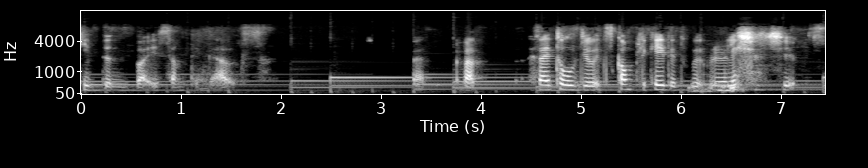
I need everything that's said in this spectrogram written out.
hidden by something else. But but as i told you it's complicated with relationships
